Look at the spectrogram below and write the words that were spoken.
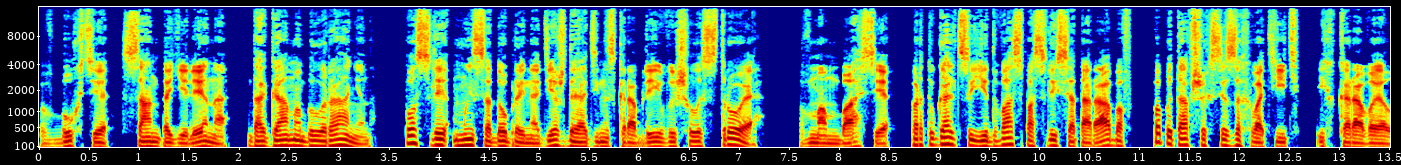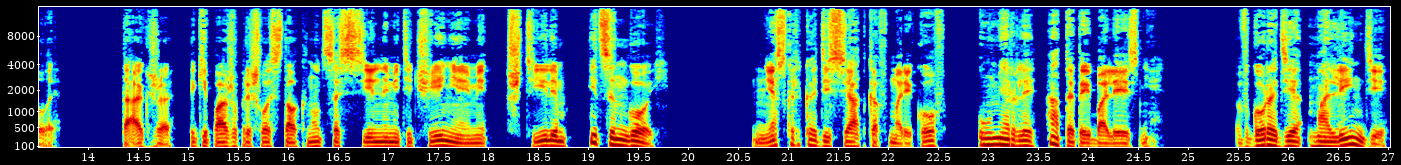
В бухте Санта-Елена Дагама был ранен. После мыса Доброй Надежды один из кораблей вышел из строя. В Мамбасе португальцы едва спаслись от арабов, попытавшихся захватить их каравеллы. Также экипажу пришлось столкнуться с сильными течениями, штилем и цингой. Несколько десятков моряков умерли от этой болезни. В городе Малинди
